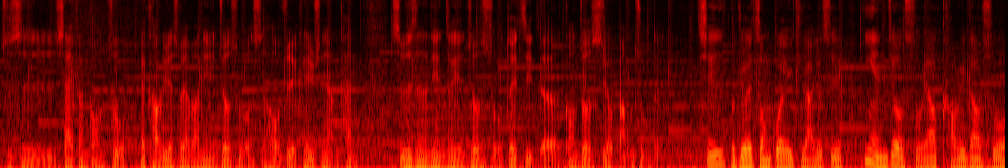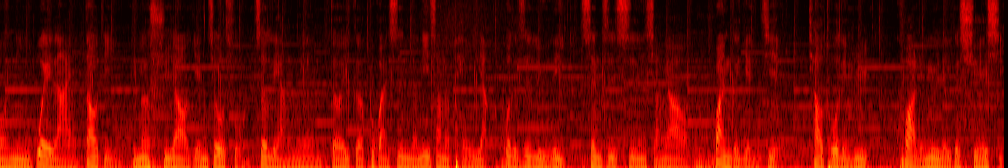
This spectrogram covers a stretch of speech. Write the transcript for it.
就是下一份工作，在考虑说要不要念研究所的时候，我觉得也可以去想想看，是不是真的念这个研究所对自己的工作是有帮助的。其实我觉得总归一句啊，就是研究所要考虑到说，你未来到底有没有需要研究所这两年的一个，不管是能力上的培养，或者是履历，甚至是你想要换个眼界、跳脱领域、跨领域的一个学习，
